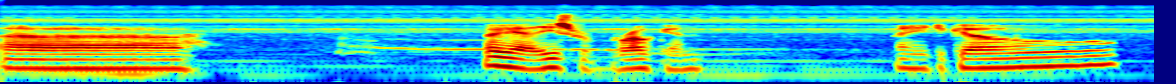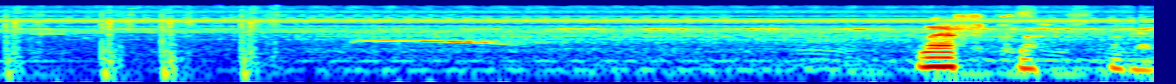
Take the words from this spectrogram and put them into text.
Uh, oh yeah, these were broken. I need to go left, left. Okay.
